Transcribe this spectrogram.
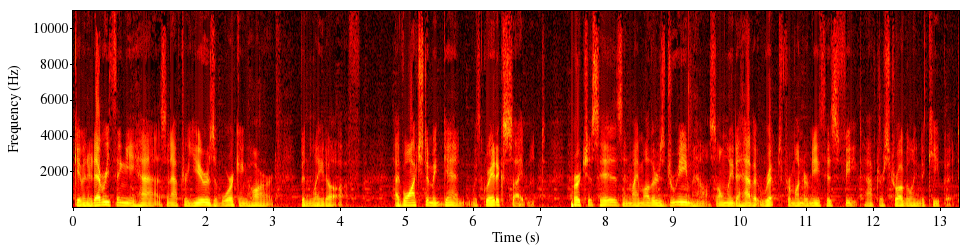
given it everything he has, and after years of working hard, been laid off. I've watched him again with great excitement purchase his and my mother's dream house only to have it ripped from underneath his feet after struggling to keep it.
